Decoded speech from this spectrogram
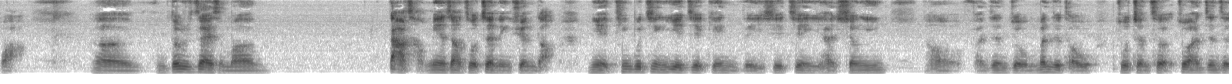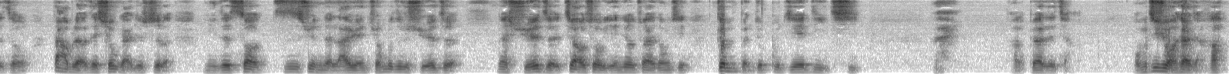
化。呃，你都是在什么？大场面上做政令宣导，你也听不进业界给你的一些建议和声音，然后反正就闷着头做政策，做完政策之后，大不了再修改就是了。你的造资讯的来源全部都是学者，那学者教授研究出来的东西根本就不接地气。哎，好了，不要再讲了，我们继续往下讲哈。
